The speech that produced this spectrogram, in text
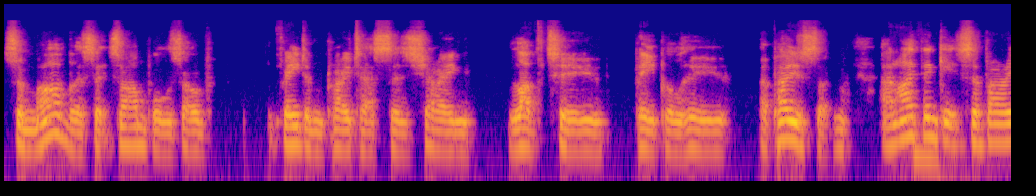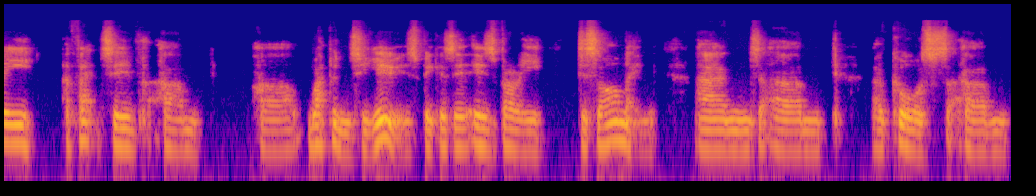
some marvelous examples of freedom protesters showing love to people who oppose them. And I think it's a very effective um, uh, weapon to use because it is very disarming. And um, of course, um,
